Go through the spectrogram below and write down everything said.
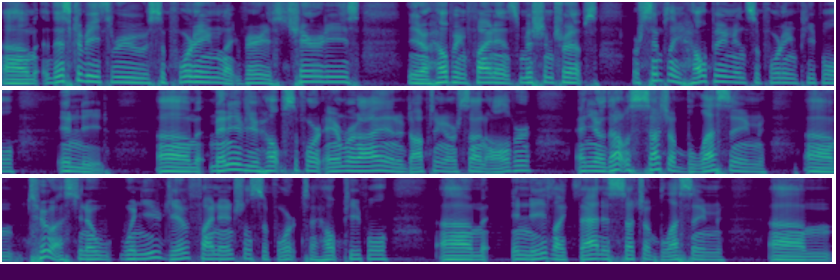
Um, this could be through supporting like various charities, you know, helping finance mission trips, or simply helping and supporting people in need. Um, many of you helped support Amber and I in adopting our son Oliver, and you know that was such a blessing um, to us. You know, when you give financial support to help people um, in need, like that is such a blessing um,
